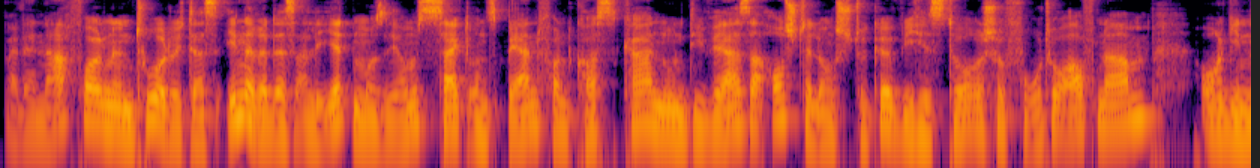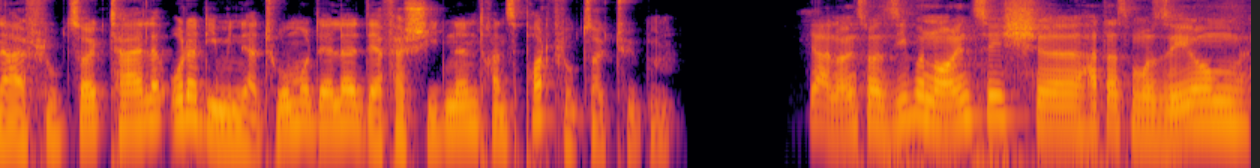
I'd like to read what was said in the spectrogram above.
Bei der nachfolgenden Tour durch das Innere des Alliiertenmuseums zeigt uns Bernd von Kostka nun diverse Ausstellungsstücke wie historische Fotoaufnahmen, Originalflugzeugteile oder die Miniaturmodelle der verschiedenen Transportflugzeugtypen. Ja, 1997 äh, hat das Museum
